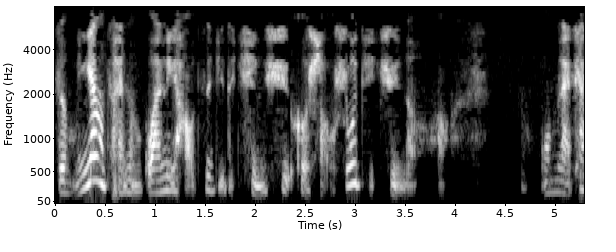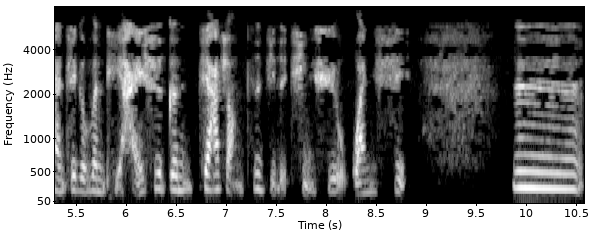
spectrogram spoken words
怎么样才能管理好自己的情绪和少说几句呢？啊，我们来看这个问题，还是跟家长自己的情绪有关系。嗯，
